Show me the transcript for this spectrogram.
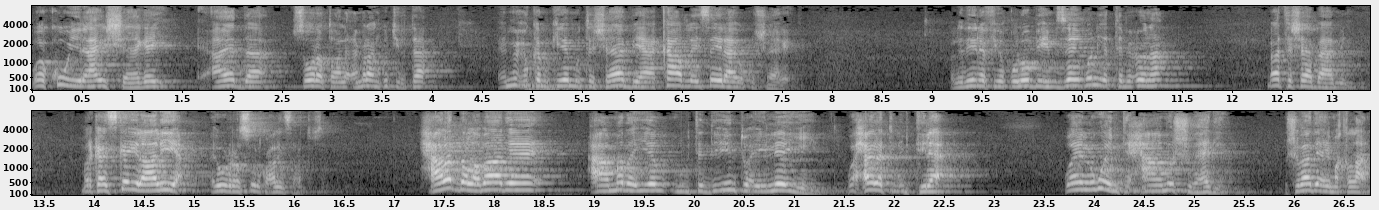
Waa kuwii ilaahay sheegay aayadda suuratu alcimraan ku jirta ee muxkamkiiyo mutashaabiha ka hadlaysa ilahay uu ku sheegay. Aladiina fii quluubihim zayqun yatabicuuna ma tashaabaha minh marka iska ilaaliya ayuu uhi rasuulku alayh isalatu wasalaam. Xaaladda labaad ee caamada iyo mubtadi'iintu ay leeyihiin waa xaalat libtilaa waa in lagu imtixaamo shubhadii shubhadii ay maqlaan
